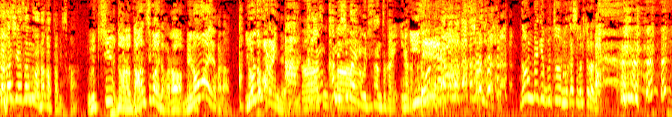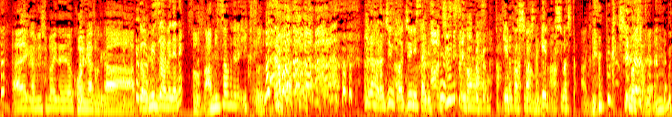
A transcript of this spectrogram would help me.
駄菓子屋さんではなかったんですか？うち、だから段違いだから、目の前だから、寄るとこがないんだよ。あか紙芝居のおじさんとかいなかったいいねどんだけ部長昔の人なんだ。はい、紙芝居だよ、公園に集まってかー。水飴でね。そうそう、あ、水飴でね、いくつ？原原純子は12歳です。あ、12歳は、はいそっか。元服しました元服しましたあ、元服しましたね。うん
